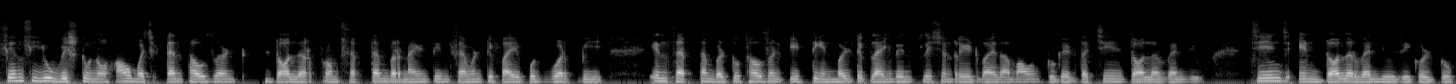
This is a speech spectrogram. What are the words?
Since you wish to know how much $10,000 from September 1975 would worth be in September 2018, multiplying the inflation rate by the amount to get the change dollar value change in dollar value is equal to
